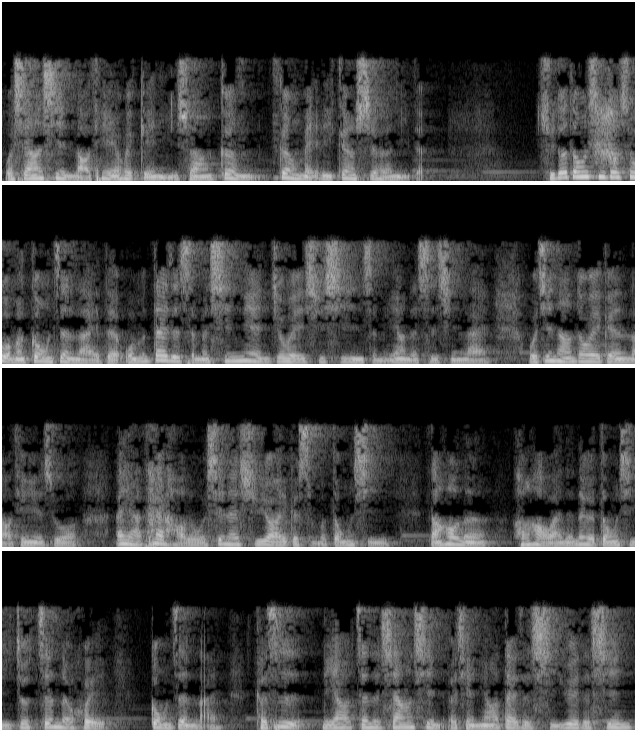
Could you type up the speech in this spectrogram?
我相信老天爷会给你一双更更美丽、更适合你的。许多东西都是我们共振来的，我们带着什么心念，就会去吸引什么样的事情来。我经常都会跟老天爷说：“哎呀，太好了，我现在需要一个什么东西，然后呢，很好玩的那个东西就真的会共振来。”可是你要真的相信，而且你要带着喜悦的心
